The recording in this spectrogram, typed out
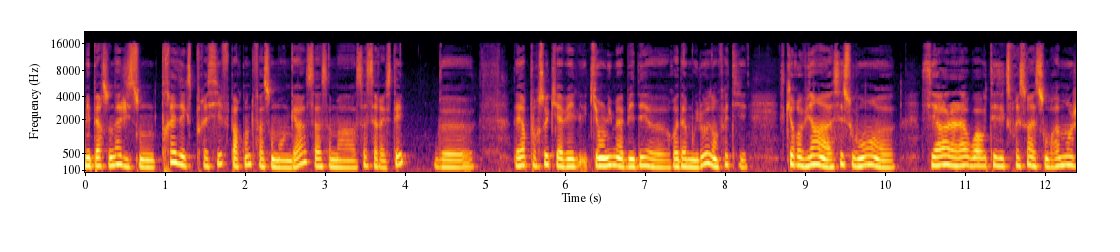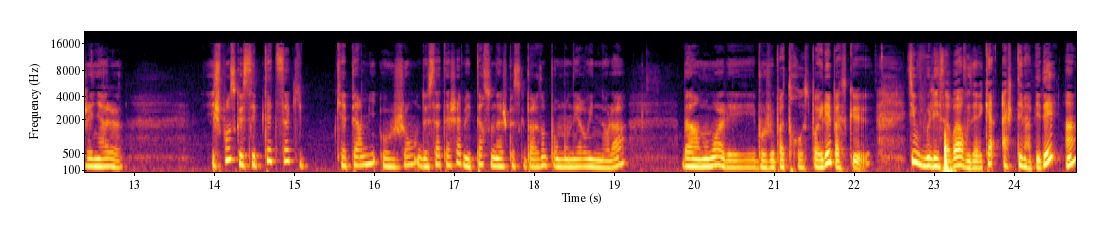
Mes personnages, ils sont très expressifs, par contre, façon manga, ça, ça, m'a, ça c'est resté. D'ailleurs, pour ceux qui, avaient, qui ont lu ma BD euh, Redam Willows, en fait, ce qui revient assez souvent, euh, c'est oh là là, waouh, tes expressions, elles sont vraiment géniales. Et je pense que c'est peut-être ça qui, qui, a permis aux gens de s'attacher à mes personnages. Parce que, par exemple, pour mon héroïne Nola, ben, à un moment, elle est. Bon, je ne veux pas trop spoiler parce que si vous voulez savoir, vous avez qu'à acheter ma BD, hein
